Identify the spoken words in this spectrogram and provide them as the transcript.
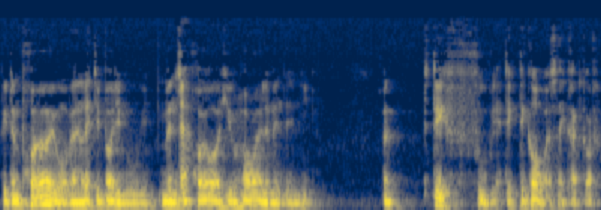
fordi den prøver jo at være en rigtig body movie, men så ja. prøver at hive horror-elementet ind i. Og det, fuh, ja, det, det går altså ikke ret godt.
